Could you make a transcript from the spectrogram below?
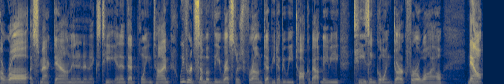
a Raw, a SmackDown, and an NXT. And at that point in time, we've heard some of the wrestlers from WWE talk about maybe teasing going dark for a while. Now,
